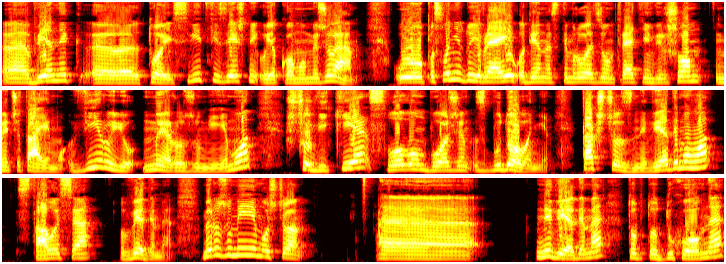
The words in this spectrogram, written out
е, виник той світ фізичний, у якому ми живемо. У посланні до євреїв, 11 розділом, 3 віршом, ми читаємо: вірою ми розуміємо, що віки Словом Божим збудовані, так що з невидимого сталося видиме. Ми розуміємо, що. Е, Невидиме, тобто духовне,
